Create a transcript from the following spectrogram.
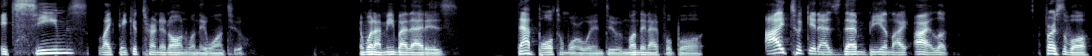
it seems like they could turn it on when they want to. And what I mean by that is that Baltimore win, dude, Monday Night Football, I took it as them being like, all right, look, first of all,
